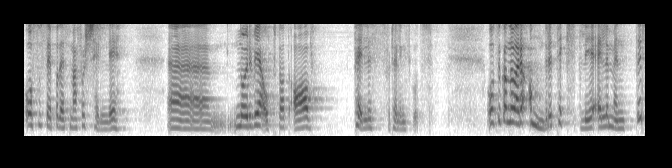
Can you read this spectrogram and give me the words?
og også se på det som er forskjellig. Eh, når vi er opptatt av felles fortellingsgods. Og så kan det være andre tekstlige elementer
